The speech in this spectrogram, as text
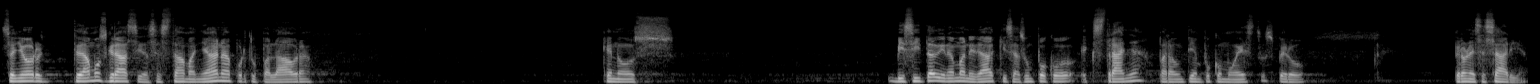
Señor, te damos gracias esta mañana por tu palabra que nos visita de una manera quizás un poco extraña para un tiempo como estos, pero, pero necesaria.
